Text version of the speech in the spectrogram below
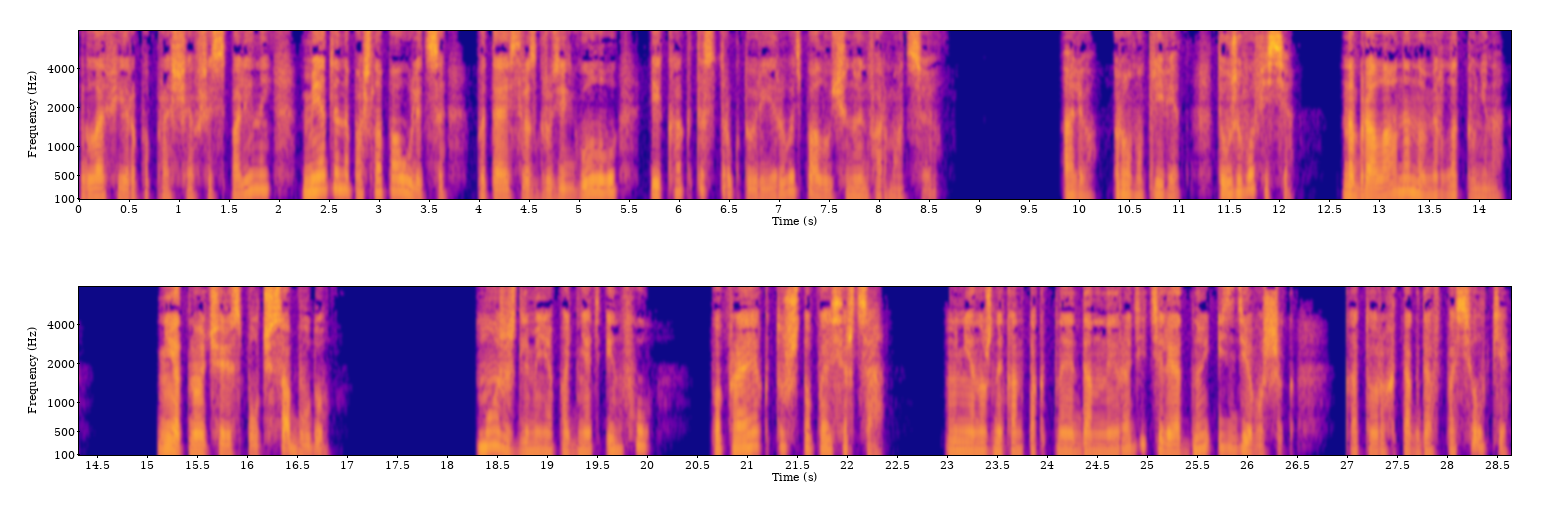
Глафира, попрощавшись с Полиной, медленно пошла по улице, пытаясь разгрузить голову и как-то структурировать полученную информацию. «Алло, Рома, привет. Ты уже в офисе?» Набрала она номер Латунина. «Нет, но через полчаса буду». «Можешь для меня поднять инфу по проекту «Штопая сердца»?» Мне нужны контактные данные родителей одной из девушек, которых тогда в поселке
